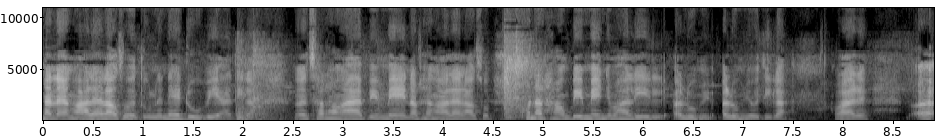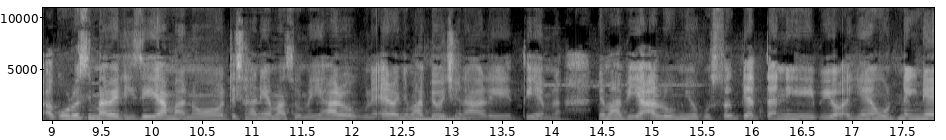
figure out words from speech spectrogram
2လမ်း5လမ်းလောက်ဆိုရင် तू နည်းနည်းတူးပေးရတိလား6500ပေးမယ်နောက်ထပ်5လမ်းလောက်ဆို9000ပေးမယ်ညီမလေးအဲ့လိုမျိုးအဲ့လိုမျိုးတိလားဟိုရတယ်အဲအကိုတို့စီမှာပဲဒီဈေးရမှာနော်တခြားနေရာမှာဆိုမရတော့ဘူးねအဲ့တော့ညီမပြောချင်တာလေသိရမလားမြန်မာပြည်ကအဲ့လိုမျိုးကိုစုပ်ပြတ်တက်နေပြီးတော့အရန်ကိုနှိမ်နေ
